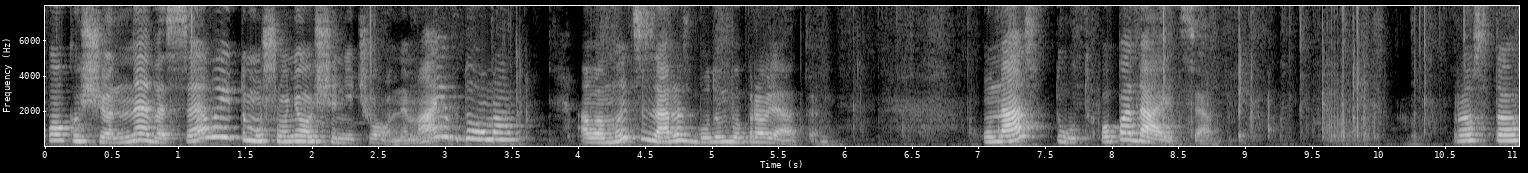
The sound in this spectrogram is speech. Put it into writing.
поки що не веселий, тому що у нього ще нічого немає вдома. Але ми це зараз будемо виправляти. У нас тут попадається. Просто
